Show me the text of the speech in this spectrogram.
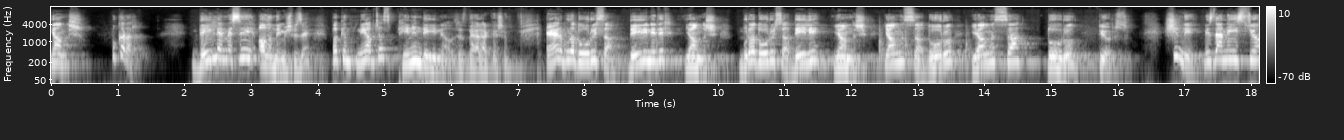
yanlış. Bu kadar. Değillemesini alın demiş bize. Bakın ne yapacağız? P'nin değerini alacağız değerli arkadaşım. Eğer bura doğruysa değeri nedir? Yanlış. Bura doğruysa değeri yanlış. Yanlışsa doğru, yanlışsa doğru diyoruz. Şimdi bizden ne istiyor?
